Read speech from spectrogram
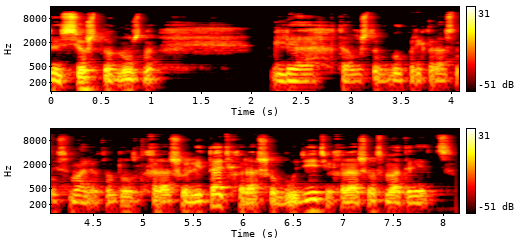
То есть все, что нужно для того, чтобы был прекрасный самолет. Он должен хорошо летать, хорошо гудеть и хорошо смотреться.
